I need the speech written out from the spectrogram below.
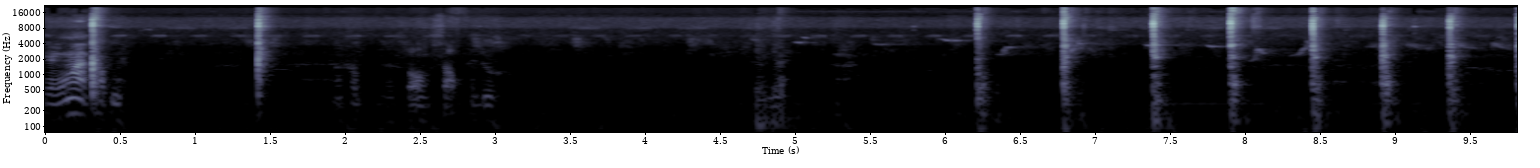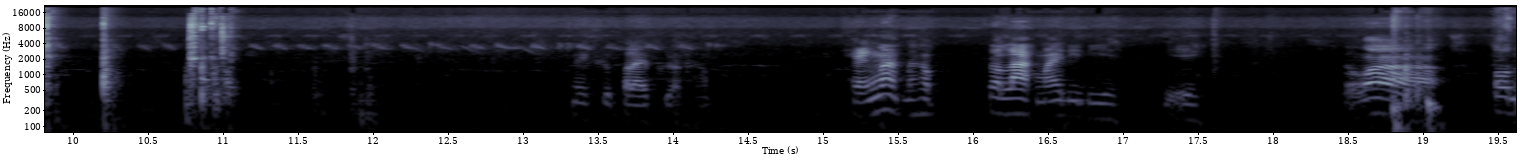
แข็งมากครับเนี่ยนะครับลองสับให้ดูเห็นไหมนี่คือปลายเผือกครับ แข็งมากนะครับ ก็ลากไม้ดีๆนี่เอง แต่ว่าต้น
